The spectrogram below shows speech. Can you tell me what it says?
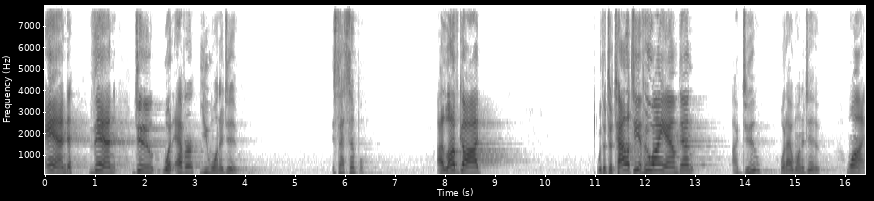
and then do whatever you want to do. It's that simple. I love God with the totality of who I am, then I do what I want to do. Why?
